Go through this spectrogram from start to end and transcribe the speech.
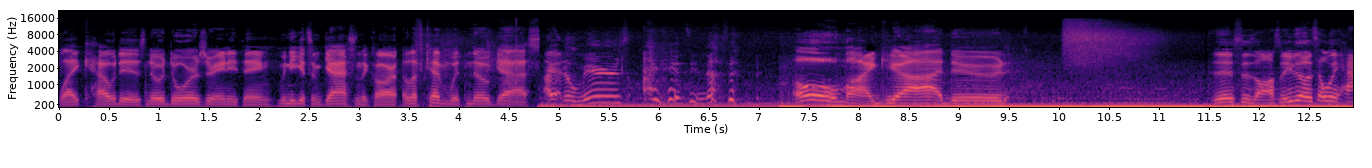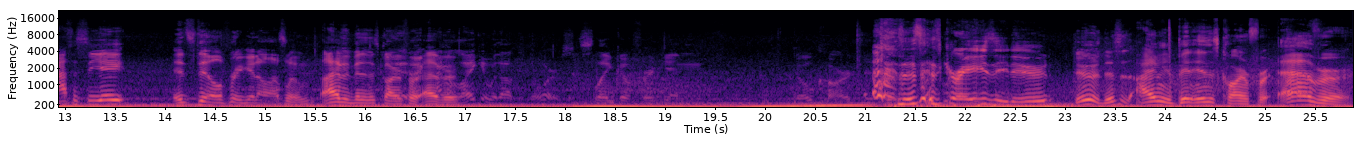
like how it is. No doors or anything. We need to get some gas in the car. I left Kevin with no gas. I got no mirrors. I can't see nothing. Oh my god, dude. This is awesome. Even though it's only half a C8, it's still freaking awesome. I haven't been in this car in I forever. kinda like it without the doors. It's like a freaking go kart. this is crazy, dude. Dude, this is I haven't even been in this car in forever.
